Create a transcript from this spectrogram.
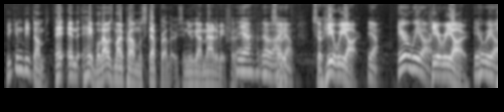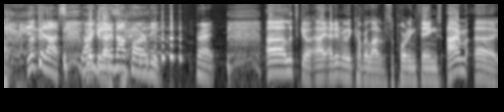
You can be dumb. And, and hey, well, that was my problem with Step Brothers, and you got mad at me for that. Yeah, no, so, I know. So here we are. Yeah. Here we are. Here we are. Here we are. Look at us arguing us. about Barbie. right. Uh, let's go. I, I didn't really cover a lot of the supporting things. I'm uh,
